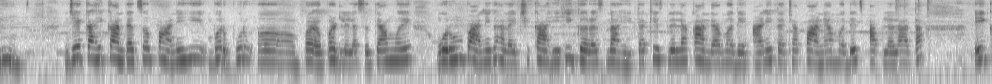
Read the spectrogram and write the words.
जे काही कांद्याचं पाणीही भरपूर प पडलेलं असतं. त्यामुळे वरून पाणी घालायची काहीही गरज नाही. त्या खिसलेल्या कांद्यामध्ये आणि त्याच्या पाण्यामध्येच आपल्याला आता एक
